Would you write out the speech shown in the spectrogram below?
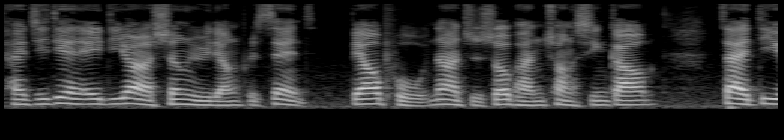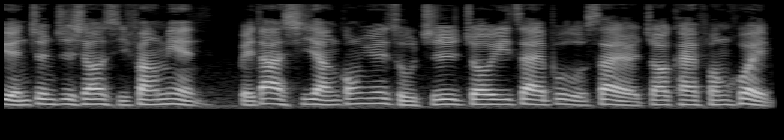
台积电 ADR 升逾两 percent，标普纳指收盘创新高。在地缘政治消息方面，北大西洋公约组织周一在布鲁塞尔召开峰会，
